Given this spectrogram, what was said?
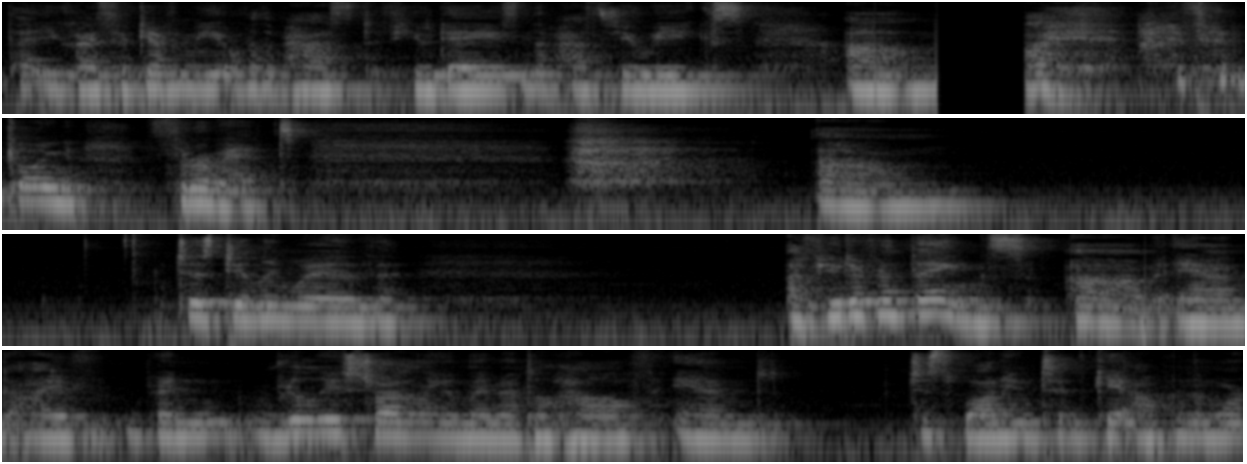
that you guys have given me over the past few days and the past few weeks. Um, I, I've been going through it. Um, just dealing with a few different things. Um, and I've been really struggling with my mental health and just wanting to get up in the morning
